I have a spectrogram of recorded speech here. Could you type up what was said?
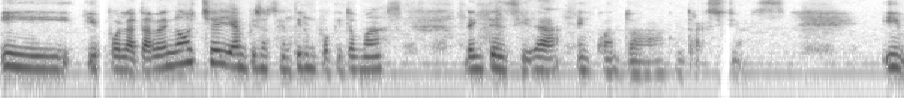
y, por la tarde-noche ya empiezo a sentir un poquito más de intensidad en cuanto a contracciones. Y,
